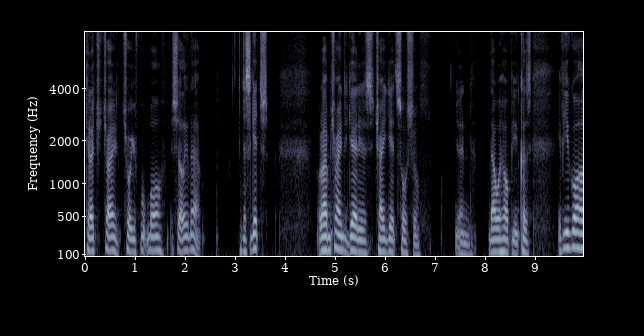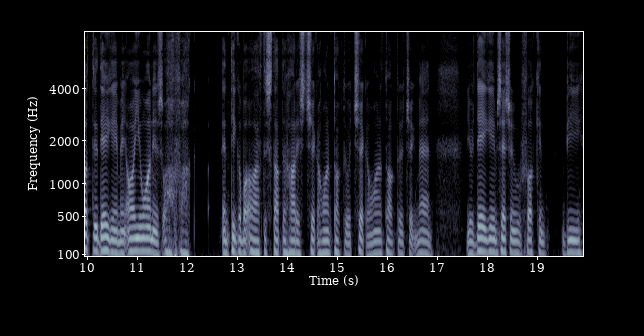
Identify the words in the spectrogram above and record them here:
can I try show you football?" Shit like that. Just get what I'm trying to get is try to get social, and that will help you. Cause if you go out the day game and all you want is oh fuck, and think about oh I have to stop the hottest chick. I want to talk to a chick. I want to talk to a chick. Man, your day game session will fucking be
